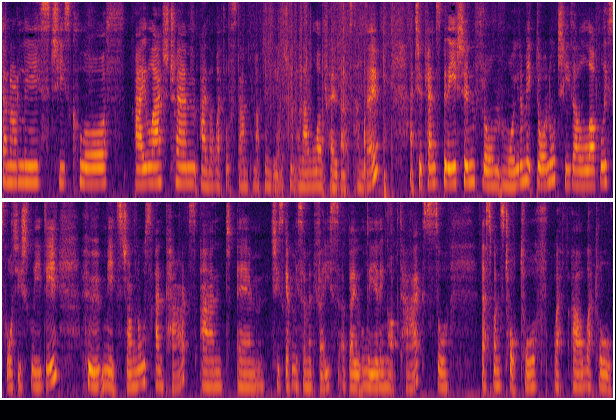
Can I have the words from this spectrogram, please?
thinner lace, cheesecloth, eyelash trim and a little Stampin' Up embellishment and I love how that's turned out. I took inspiration from Moira McDonald. She's a lovely Scottish lady who makes journals and cards and um, she's given me some advice about layering up tags. So this one's topped off with a little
